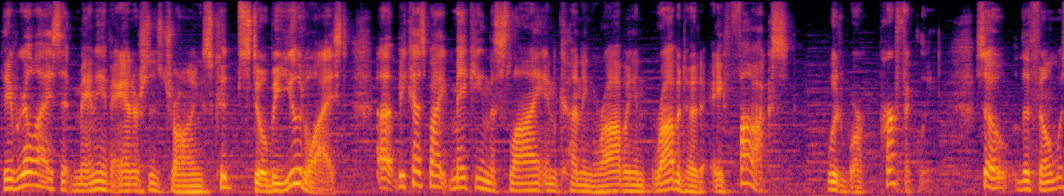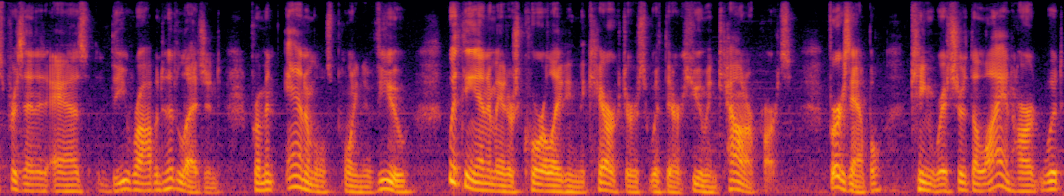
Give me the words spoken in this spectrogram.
they realized that many of Anderson's drawings could still be utilized, uh, because by making the sly and cunning Robin, Robin Hood a fox would work perfectly. So the film was presented as the Robin Hood legend from an animal's point of view, with the animators correlating the characters with their human counterparts. For example, King Richard the Lionheart would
